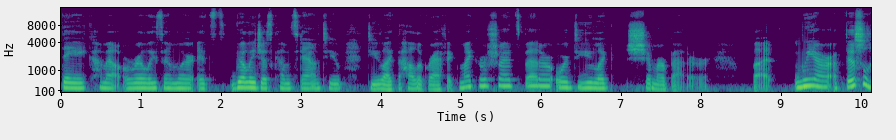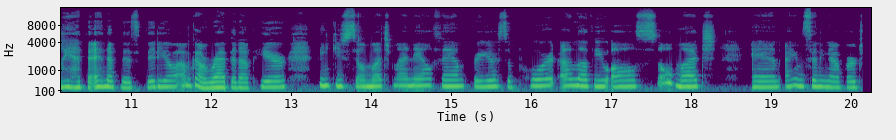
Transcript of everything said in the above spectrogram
they come out really similar it's really just comes down to do you like the holographic micro shreds better or do you like shimmer better but we are officially at the end of this video. I'm going to wrap it up here. Thank you so much, my nail fam, for your support. I love you all so much. And I am sending out virtual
